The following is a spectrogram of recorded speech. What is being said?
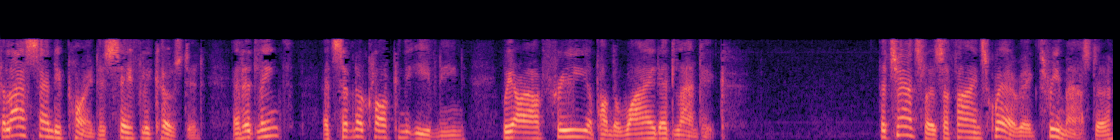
The last sandy point is safely coasted, and at length, at seven o'clock in the evening, we are out free upon the wide Atlantic. The Chancellor is a fine square-rigged three-master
